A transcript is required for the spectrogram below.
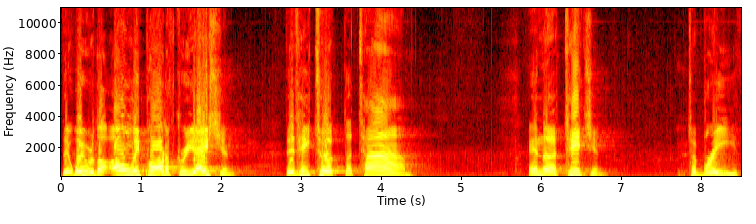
that we were the only part of creation that he took the time and the attention to breathe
